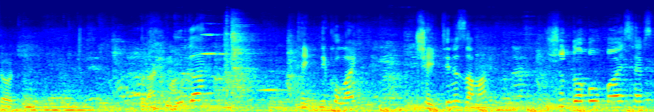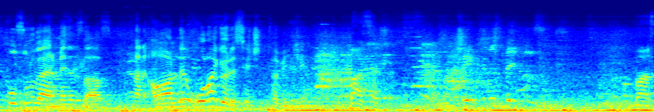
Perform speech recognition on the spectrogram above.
Çok iyi. Bırakma. Burada teknik olay çektiğiniz zaman şu double biceps pozunu vermeniz lazım. Hani ağırlığı ona göre seçin tabii ki. Bas. Çektiniz bekliyorsunuz. Bas.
